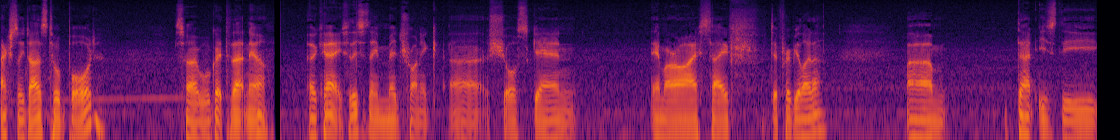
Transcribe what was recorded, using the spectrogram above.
actually does to a board. So we'll get to that now. Okay, so this is a Medtronic uh, SureScan MRI safe defibrillator. Um, that is the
